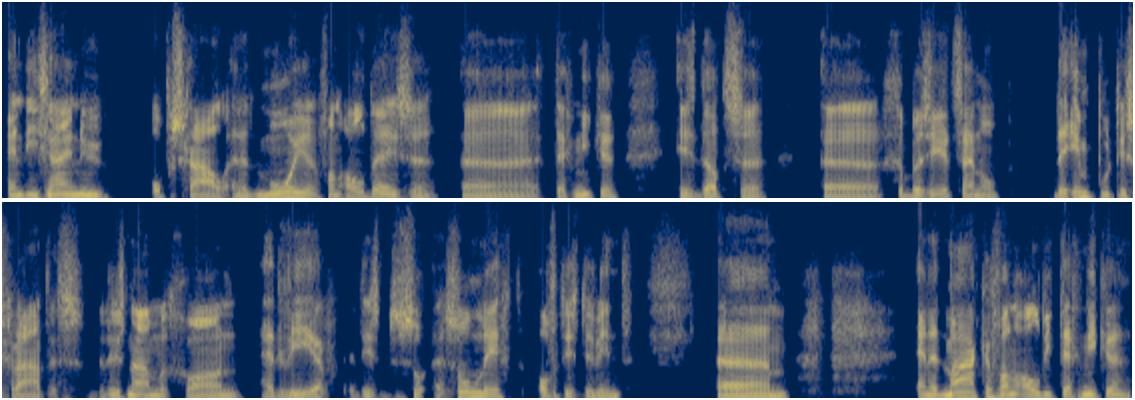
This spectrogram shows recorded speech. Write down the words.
en die zijn nu op schaal. En het mooie van al deze technieken is dat ze gebaseerd zijn op de input is gratis. Het is namelijk gewoon het weer. Het is de zonlicht of het is de wind. Um, en het maken van al die technieken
